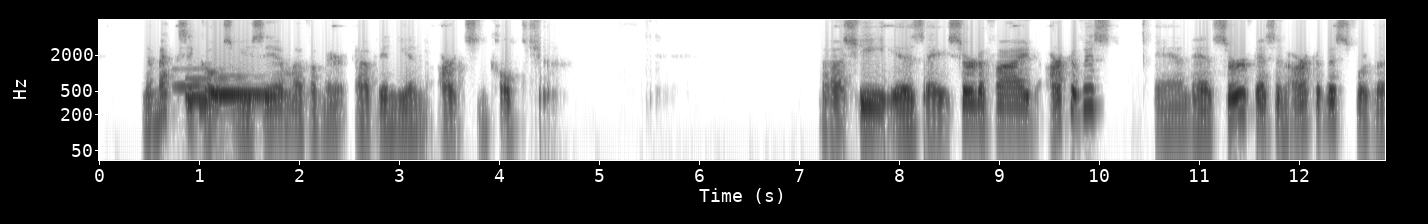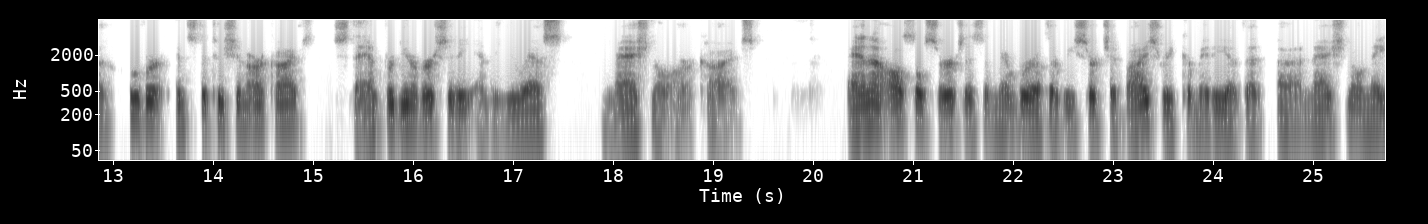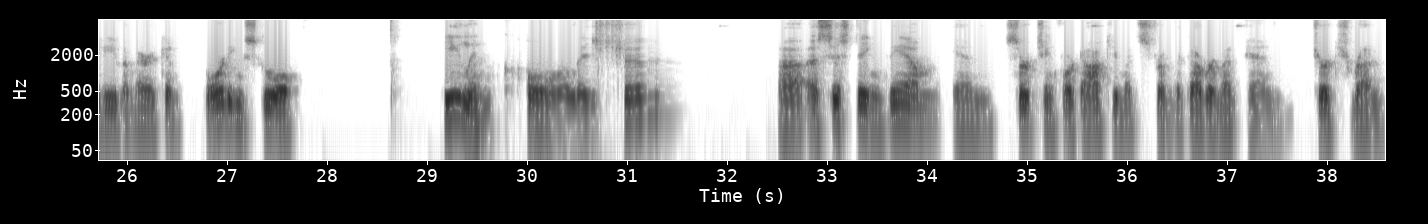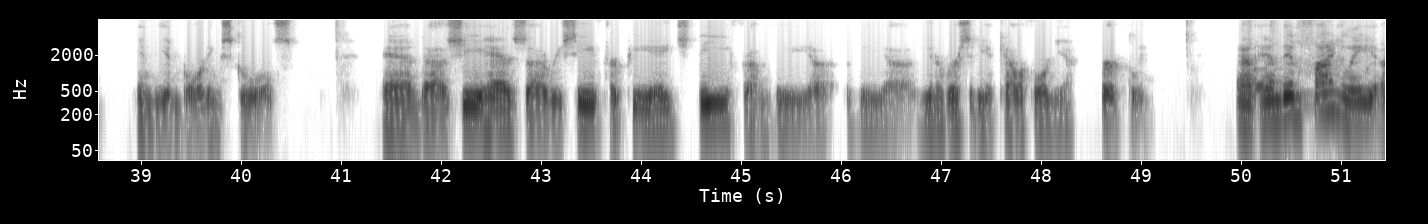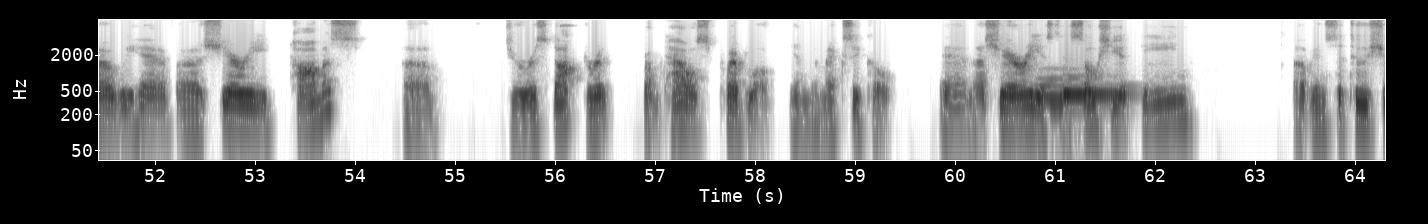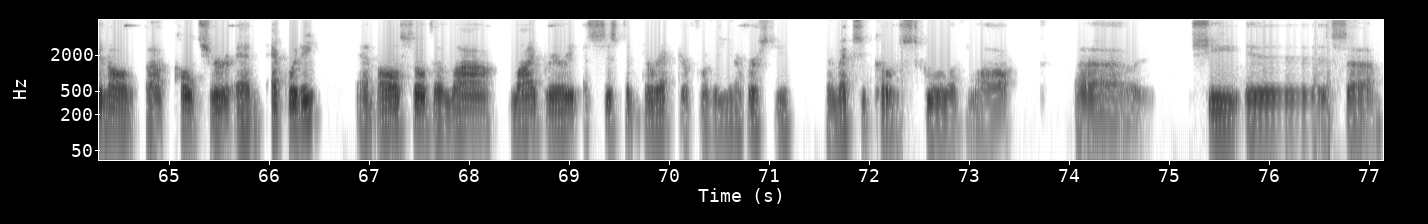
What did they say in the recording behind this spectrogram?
New Mexico's Museum of, Amer of Indian Arts and Culture. Uh, she is a certified archivist and has served as an archivist for the Hoover Institution Archives, Stanford University, and the U.S. National Archives. Anna also serves as a member of the Research Advisory Committee of the uh, National Native American Boarding School Healing Coalition, uh, assisting them in searching for documents from the government and church-run Indian boarding schools. And uh, she has uh, received her PhD from the, uh, the uh, University of California, Berkeley. Uh, and then finally, we have Sherry Thomas, Juris Doctorate from Taos Pueblo in New Mexico. And uh, Sherry is the Associate Dean of Institutional uh, Culture and Equity, and also the Law Library Assistant Director for the University of New Mexico School of Law. Uh, she is uh,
